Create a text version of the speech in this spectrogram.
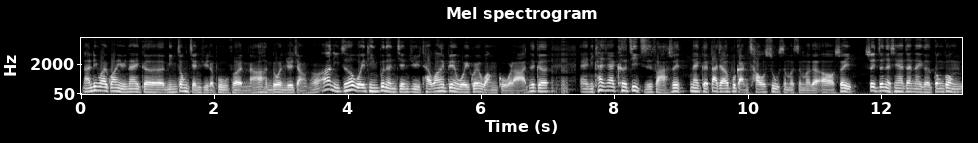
那另外关于那个民众检举的部分，然后很多人就讲说啊，你之后违停不能检举，台湾会变违规王国啦。这个，哎、你看现在科技执法，所以那个大家都不敢超速什么什么的哦，所以所以真的现在在那个公共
